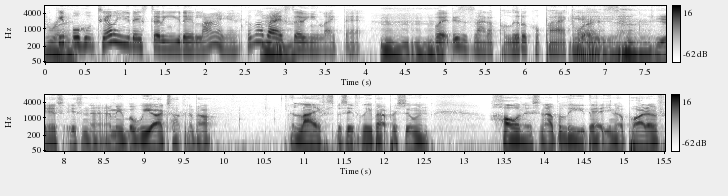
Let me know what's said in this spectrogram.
Right. People who telling you they studying you, they lying because nobody's Mhm. studying you like that. Mm-hmm, mm-hmm. But this is not a political podcast. Right. Yeah. yes, it's not. I mean, but we are talking about life, specifically about pursuing wholeness, and I believe that you know part of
